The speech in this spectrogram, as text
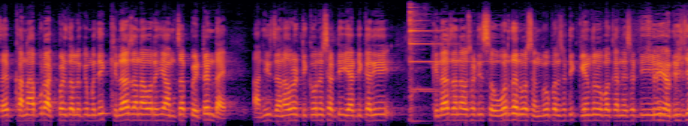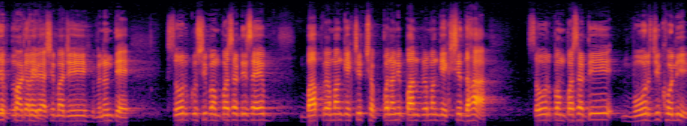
साहेब खानापूर आटपाडी तालुक्यामध्ये खिला जनावर हे आमचा पेटंट आहे. आणि ही जनावरं टिकवण्यासाठी या ठिकाणी खिला जनावरांसाठी संवर्धन व संगोपनासाठी केंद्र उभा करण्यासाठी निधीची तरतूद. करावी अशी माझी विनंती आहे. सौर कृषी पंपासाठी साहेब बाब क्रमांक एकशे छप्पन आणि पान क्रमांक एकशे दहा. सौर पंपासाठी बोरची खोली.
